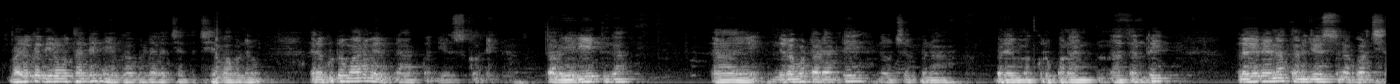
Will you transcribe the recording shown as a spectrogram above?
మరొక దినము తండ్రి నీ యొక్క బిడ్డల చెంత చేమను ఆయన కుటుంబాన్ని మీరు జ్ఞాపకం చేసుకోండి. తను ఏ రీతిగా నిలబడ్డాడంటే నువ్వు చెప్పిన ప్రేమ కృపణ నా తండ్రి. అలాగేనైనా తను చేస్తున్న పరిచయం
